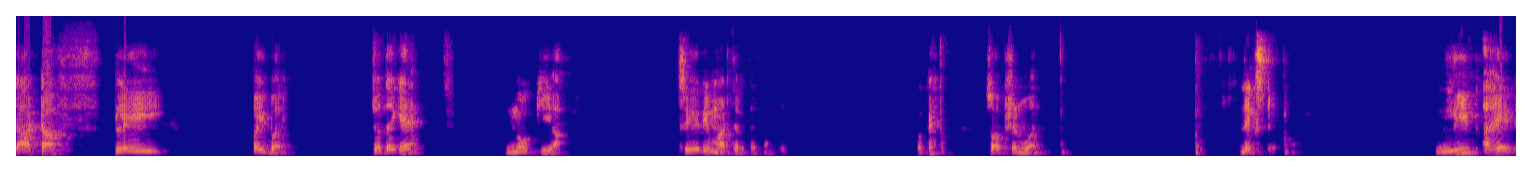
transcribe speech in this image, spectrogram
ಟಾಟಾ ಪ್ಲೇ ಫೈಬರ್ ಜೊತೆಗೆ ನೋಕಿಯಾ ಸೇರಿ ಮಾಡ್ತಿರ್ತಕ್ಕಂಥದ್ದು. Okay so option one next leap ahead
